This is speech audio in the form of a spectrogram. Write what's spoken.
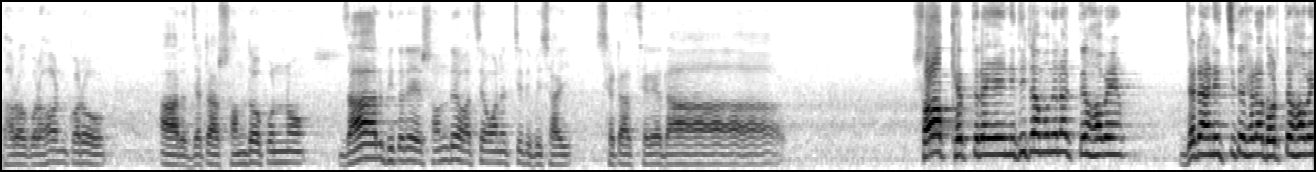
ধরো, গ্রহণ করো। আর যেটা সন্দেহপূর্ণ, যার ভিতরে সন্দেহ আছে, অনিশ্চিত বিষয়, সেটা ছেড়ে দাও। সব ক্ষেত্রে এই নীতিটা মনে রাখতে হবে। যেটা নিশ্চিত সেটা ধরতে হবে,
